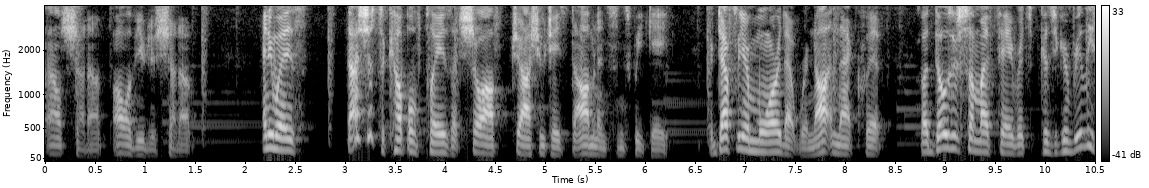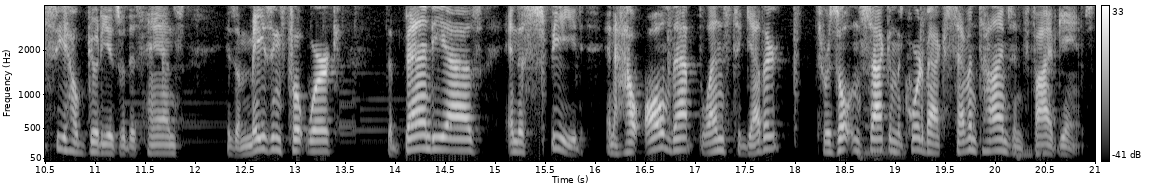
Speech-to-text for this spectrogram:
I'll shut up. All of you just shut up. Anyways, that's just a couple of plays that show off Josh Uche's dominance since week 8. There definitely are more that were not in that clip, but those are some of my favorites because you can really see how good he is with his hands, his amazing footwork, the bend he has, and the speed, and how all that blends together to result in sacking the quarterback seven times in five games.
